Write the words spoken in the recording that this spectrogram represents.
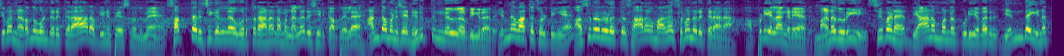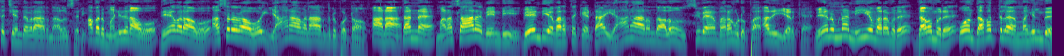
சிவன் நடந்து கொண்டு இருக்கிறார் அப்படின்னு பேசினதுமே சப்த ரிஷிகள்ல ஒருத்தரான நம்ம நல்ல ரிஷி இருக்காப்ல அந்த மனுஷன் நிறுத்துங்கள் அப்படிங்கிறாரு. என்ன வார்த்தை சொல்லிட்டீங்க? அசுரர்களுக்கு சாதகமாக சிவன் இருக்கிறாரா? அப்படி எல்லாம் கிடையாது. மனதுரி சிவனை தியானம் பண்ணக்கூடியவர் எந்த இனத்தை சேர்ந்தவரா இருந்தாலும் சரி அவர் மனிதனாவோ தேவராவோ அசுரராவோ யாராவனா இருந்துட்டு போட்டோம். ஆனா தன்னை மனசார வேண்டி வேண்டிய வரத்தை கேட்டா யாரா இருந்தாலும் சிவன் வரம் கொடுப்பார். அது இயற்கை. வேணும்னா நீயும் வரமுரு தவமுரு உன் தவத்துல மகிழ்ந்து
